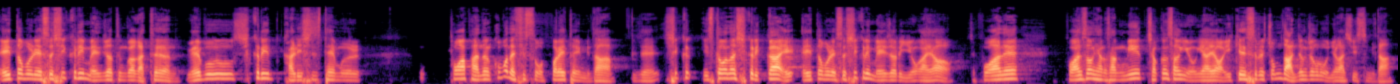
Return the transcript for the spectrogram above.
AWS Secrets Manager 등과 같은 외부 secret 관리 시스템을 통합하는 Kubernetes operator입니다. 이제 시크, 익스터널 시크릿과 AWS 시크릿 매니저를 이용하여 보안의 보안성 향상 및 접근성을 용이하여 EKS를 좀 더 안정적으로 운영할 수 있습니다.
